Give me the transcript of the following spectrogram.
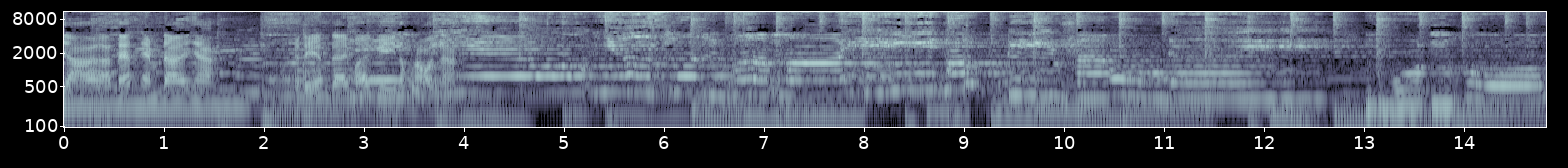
giờ là test MD nha. Cái đĩa MD mới ghi nóng hổi nè. Một hôm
